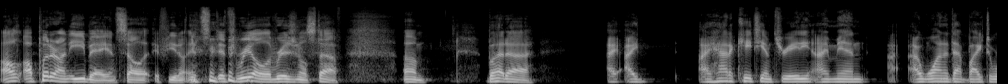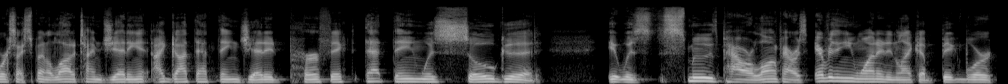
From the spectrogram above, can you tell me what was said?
I'll I'll put it on eBay and sell it if you don't. It's it's real original stuff. Um, but uh, I I I had a KTM 380. I man. I- I wanted that bike to work, so I spent a lot of time jetting it. I got that thing jetted perfect. That thing was so good. It was smooth power, long powers, everything you wanted in like a big bore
